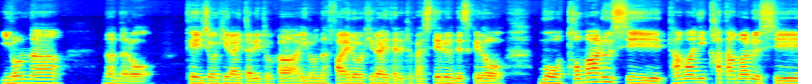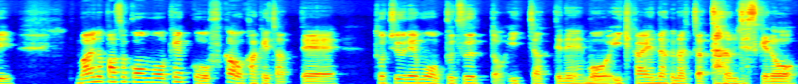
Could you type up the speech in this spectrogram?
いろんな、なんだろう、ページを開いたりとか、いろんなファイルを開いたりとかしてるんですけど、もう止まるし、たまに固まるし、前のパソコンも結構負荷をかけちゃって、途中でもうブツッといっちゃってね、もう生き返んなくなっちゃったんですけど、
